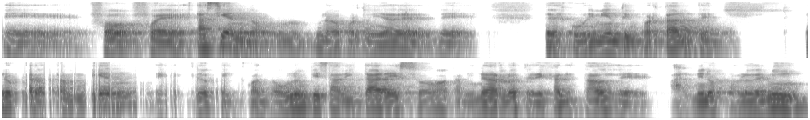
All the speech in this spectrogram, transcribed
eh, fue, está siendo una oportunidad de, descubrimiento importante. Pero claro, también eh, creo que cuando uno empieza a habitar eso, a caminarlo, te dejan estados de, al menos hablo de mí,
